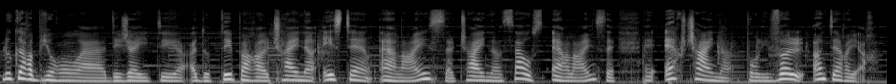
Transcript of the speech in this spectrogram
Le carburant a déjà été adopté par China Eastern Airlines, China South Airlines et Air China pour les vols intérieurs.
